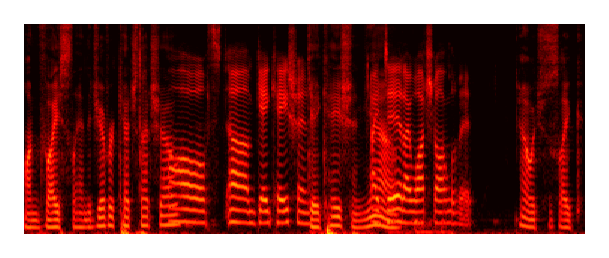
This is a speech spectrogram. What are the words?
on viceland did you ever catch that show Oh, um, Gaycation. Gaycation, yeah. I did. I watched all of it. Yeah, which is like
